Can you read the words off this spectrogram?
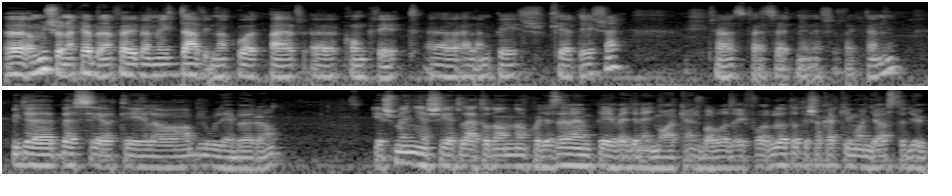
A műsornak ebben a felében még Dávidnak volt pár uh, konkrét uh, LMP-s kérdése, ha ezt fel szeretnél esetleg tenni. Ugye beszéltél a Blue Label-ről, és mennyi esélyt látod annak, hogy az LMP vegyen egy markáns baloldali fordulatot, és akár kimondja azt, hogy, ő,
